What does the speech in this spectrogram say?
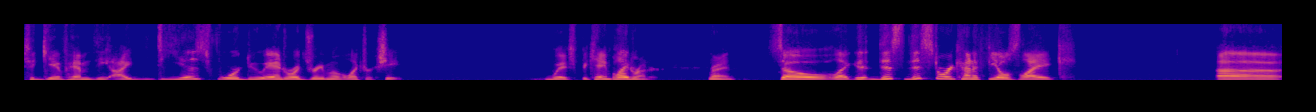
to give him the ideas for do androids dream of electric sheep which became blade runner Right. so like this this story kind of feels like uh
